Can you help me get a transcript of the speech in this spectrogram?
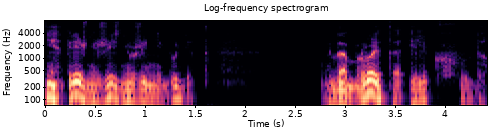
Нет, прежней жизни уже не будет. К добру это или к худу?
